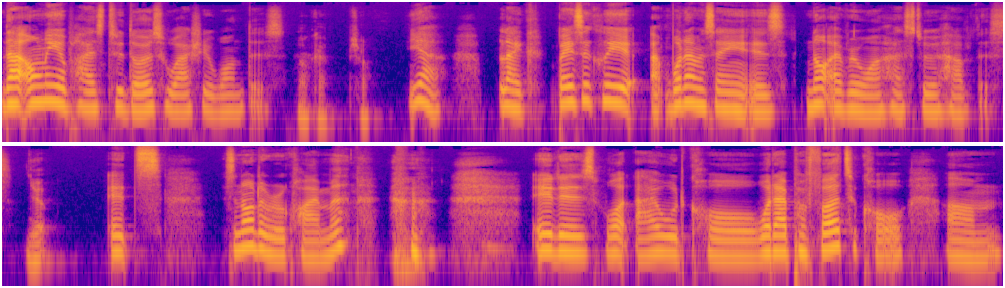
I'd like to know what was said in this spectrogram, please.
That only applies to those who actually want this. Okay, sure. Yeah. Like basically uh, what I'm saying is not everyone has to have this. Yep. It's it's not a requirement. it is what I would call what I prefer to call um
